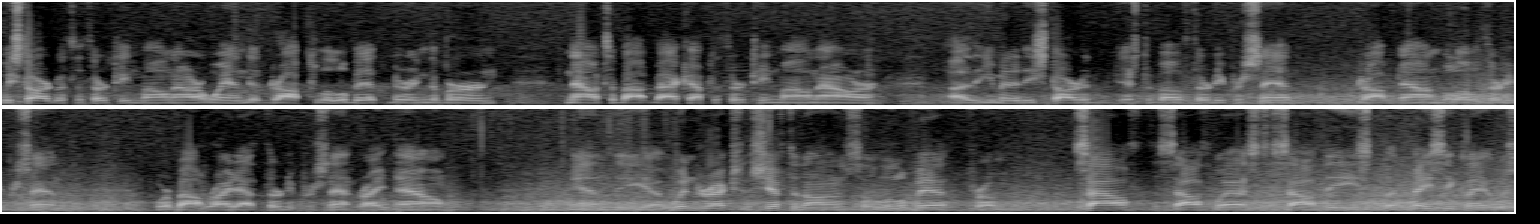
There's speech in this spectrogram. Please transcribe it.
we started with a 13 mile an hour wind. It dropped a little bit during the burn. Now it's about back up to 13 mile an hour. Uh, the humidity started just above 30%, dropped down below 30%. We're about right at 30% right now. And the uh, wind direction shifted on us a little bit from south to southwest to southeast, but basically it was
